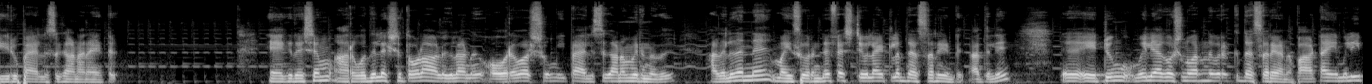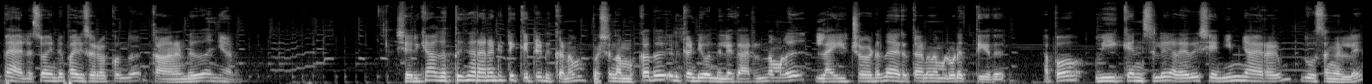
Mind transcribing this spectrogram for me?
ഈ ഒരു പാലസ് കാണാനായിട്ട്. ഏകദേശം അറുപത് ലക്ഷത്തോളം ആളുകളാണ് ഓരോ വർഷവും ഈ പാലസ് കാണാൻ വരുന്നത്. അതിൽ തന്നെ മൈസൂറിന്റെ ഫെസ്റ്റിവൽ ആയിട്ടുള്ള ദസറയുണ്ട് അതിൽ ഏറ്റവും വലിയ ആഘോഷം എന്ന് പറയുന്നത് ഇവർക്ക് ദസറയാണ്. അപ്പോൾ ആ ടൈമിൽ ഈ പാലസും അതിന്റെ പരിസരമൊക്കെ ഒന്ന് കാണേണ്ടത് തന്നെയാണ്. ശരിക്കും അകത്ത് കയറാനായിട്ട് ടിക്കറ്റ് എടുക്കണം. പക്ഷെ നമുക്കത് എടുക്കേണ്ടി വന്നില്ല. കാരണം നമ്മൾ ലൈറ്റ് ഷോയുടെ നേരത്താണ് നമ്മളിവിടെ എത്തിയത്. അപ്പോൾ വീക്കെൻഡ്സിൽ അതായത് ശനിയും ഞായറും ദിവസങ്ങളിൽ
